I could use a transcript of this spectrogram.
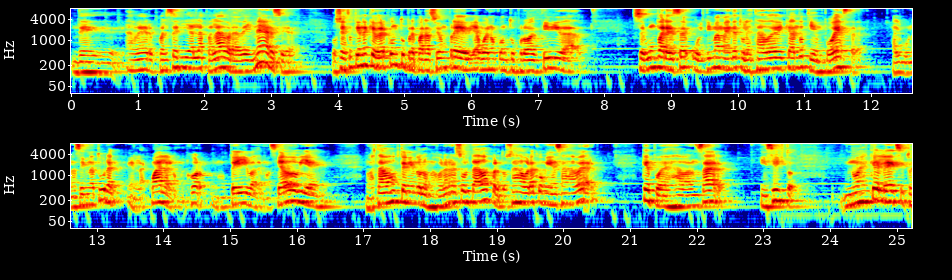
de a ver, ¿cuál sería la palabra? De inercia o sea, esto tiene que ver con tu preparación previa, bueno, con tu proactividad. Según parece, últimamente tú le has estado dedicando tiempo extra alguna asignatura en la cual a lo mejor no te iba demasiado bien, no estabas obteniendo los mejores resultados, pero entonces ahora comienzas a ver que puedes avanzar. Insisto, no es que el éxito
